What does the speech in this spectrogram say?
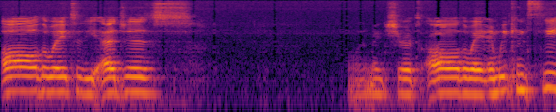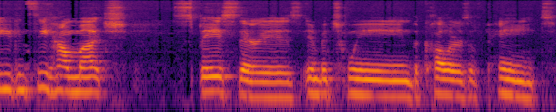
all the way to the edges. I want to make sure it's all the way, and we can see, you can see how much space there is in between the colors of paint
